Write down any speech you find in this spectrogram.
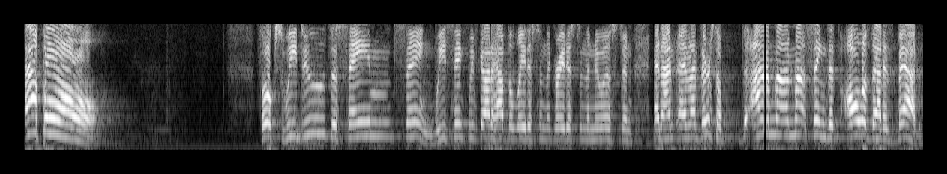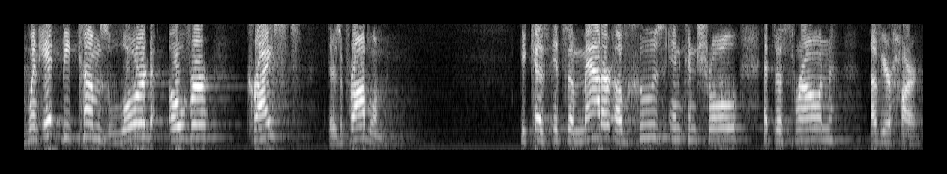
Apple. Apple! Folks, we do the same thing. We think we've got to have the latest and the greatest and the newest. And, and, I'm, and there's a, I'm not, I'm not saying that all of that is bad. When it becomes Lord over Christ, there's a problem. Because it's a matter of who's in control at the throne of your heart.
